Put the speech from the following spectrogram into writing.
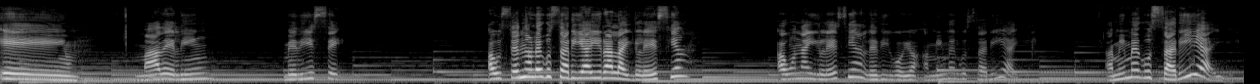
eh, Madeline, me dice, ¿A usted no le gustaría ir a la iglesia? ¿A una iglesia? Le digo yo, a mí me gustaría ir. A mí me gustaría ir.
